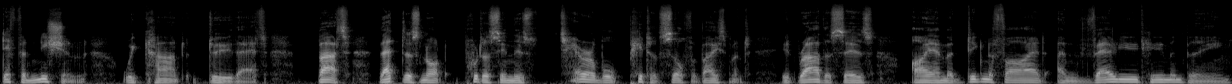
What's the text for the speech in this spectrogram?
definition, we can't do that. But that does not put us in this terrible pit of self abasement. It rather says, I am a dignified and valued human being,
